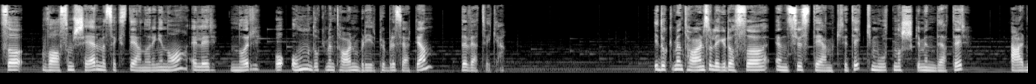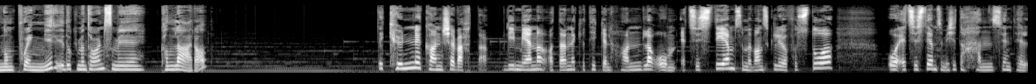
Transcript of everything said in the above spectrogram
Så hva som skjer med 61-åringen nå, eller når og om dokumentaren blir publisert igjen, det vet vi ikke. I dokumentaren så ligger det også en systemkritikk mot norske myndigheter. Er det noen poenger i dokumentaren som vi kan lære av? Det kunne kanskje vært det. De mener at denne kritikken handler om et system som er vanskelig å forstå, og et system som ikke tar hensyn til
